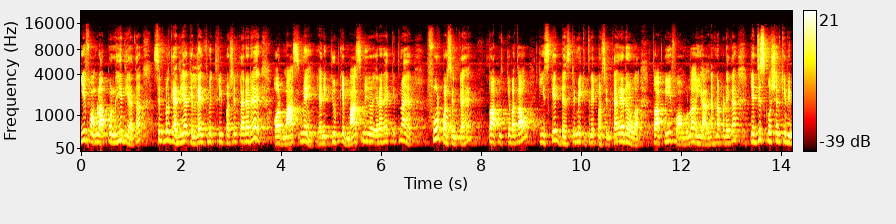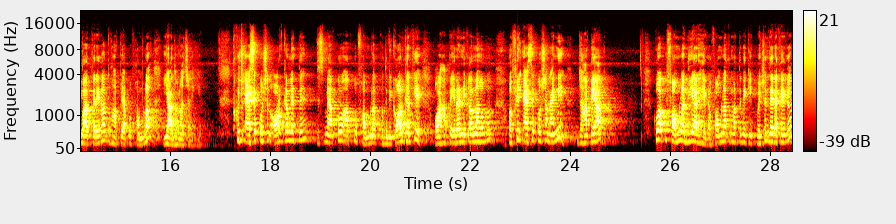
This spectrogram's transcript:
ये फॉर्मूला आपको नहीं दिया था। सिंपल कह दिया कि लेंथ में थ्री परसेंट का एरर है और मास में, यानी क्यूब के मास में जो एरर है, कितना है? फोर परसेंट का है। तो आप ये बताओ कि इसके डेंसिटी में कितने परसेंट का एरर होगा। तो आपको ये फॉर्मूला याद रखना पड़ेगा या जिस क्वेश्चन की भी बात करेगा तो वहाँ पर आपको फॉर्मूला याद होना चाहिए। तो कुछ ऐसे क्वेश्चन और कर लेते हैं, जिसमें आपको आपको फॉर्मूला खुद रिकॉल करके वहाँ पे एरर निकालना होगा। और फिर ऐसे क्वेश्चन आएँगे जहाँ पे आप को आपको फॉर्मूला दिया रहेगा। फॉर्मूला का मतलब एक इक्वेशन दे रखेगा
